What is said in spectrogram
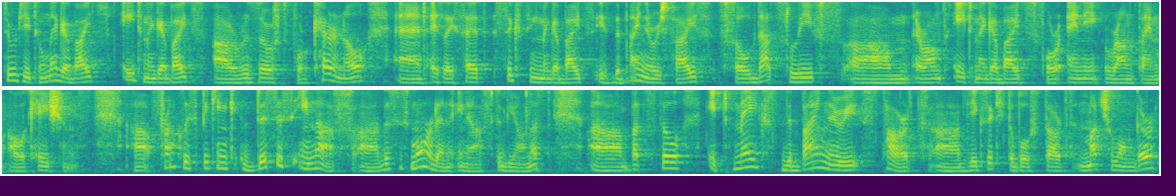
32 megabytes, 8 megabytes are reserved for kernel, and as I said, 16 megabytes is the binary size, so that leaves um, around 8 megabytes for any runtime allocations. Uh, frankly speaking, this is enough, uh, this is more than enough to be honest, uh, but still it makes the binary start, uh, the executable start much longer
